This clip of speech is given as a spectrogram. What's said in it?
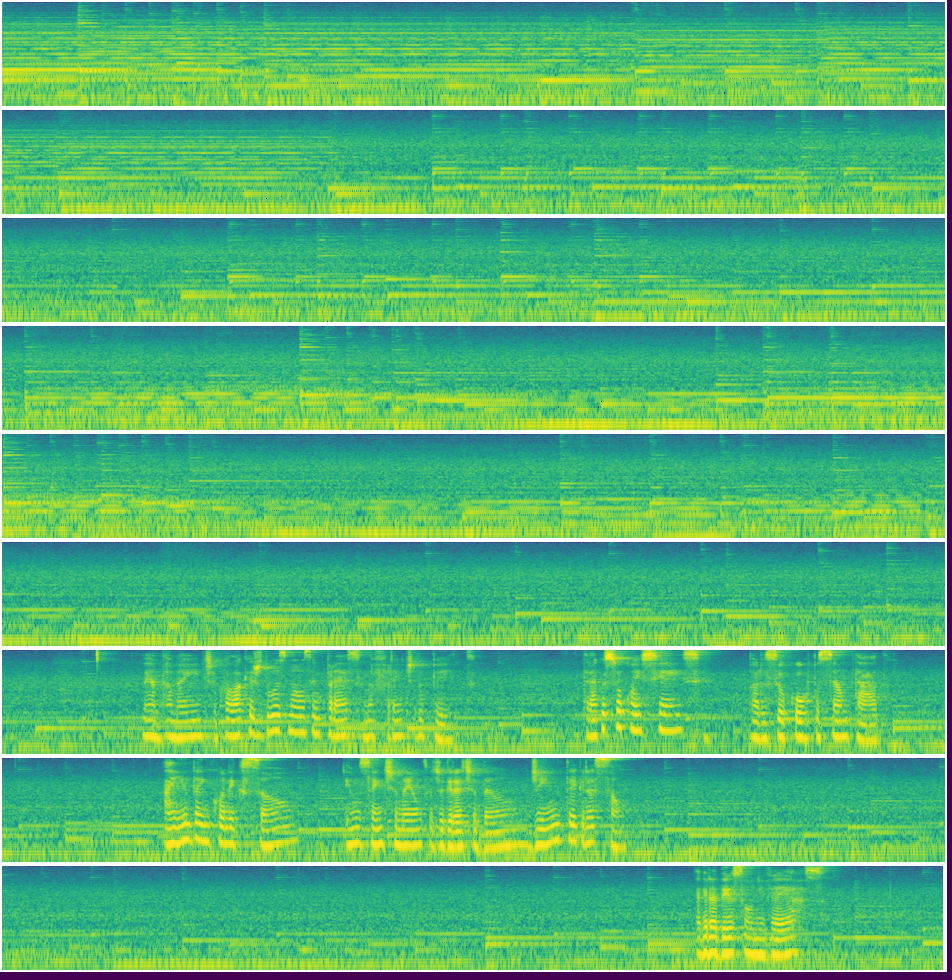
Lentamente, coloque as duas mãos em prece na frente do peito. Traga sua consciência para o seu corpo sentado, ainda em conexão e um sentimento de gratidão, de integração. Agradeça ao universo,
